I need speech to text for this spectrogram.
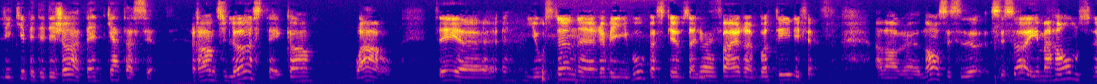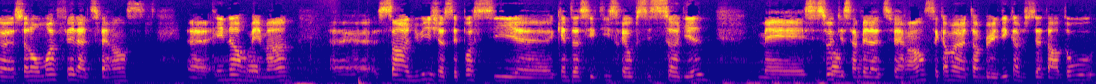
L'équipe était déjà à 24 à 7. Rendu là, c'était comme wow! Euh, Houston, euh, réveillez-vous parce que vous allez vous faire botter les fesses. Alors, euh, non, c'est ça. Et Mahomes, selon moi, fait la différence énormément. sans lui, je ne sais pas si Kansas City serait aussi solide, mais c'est sûr que ça fait la différence. C'est comme un Tom Brady, comme je disais tantôt.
